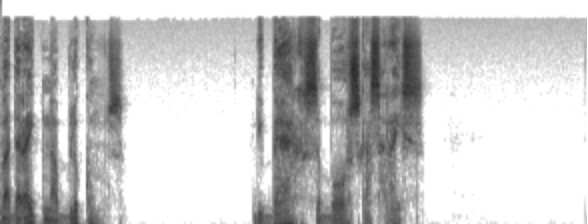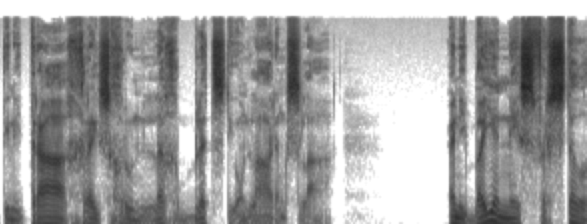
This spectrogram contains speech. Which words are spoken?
wat ryk na bloekoms. Die berg se borskas reis. Teen die traag grysgroen lig blits die ontlading sla. In die bye nes verstil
